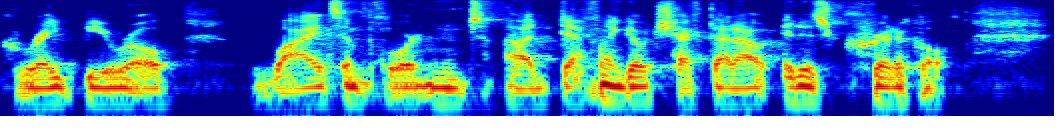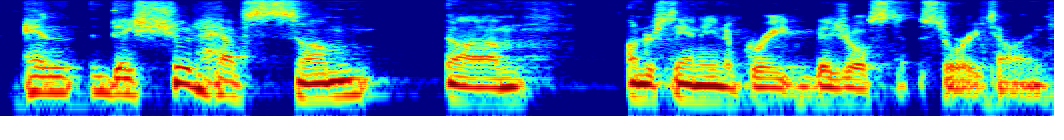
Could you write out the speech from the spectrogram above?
great b-roll why it's important. Uh, definitely go check that out. It is critical. And they should have some um, understanding of great visual st- storytelling.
